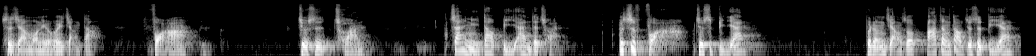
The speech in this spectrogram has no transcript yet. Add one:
释迦牟尼会讲到。法就是船，载你到彼岸的船，不是法就是彼岸，不能讲说八正道就是彼岸，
